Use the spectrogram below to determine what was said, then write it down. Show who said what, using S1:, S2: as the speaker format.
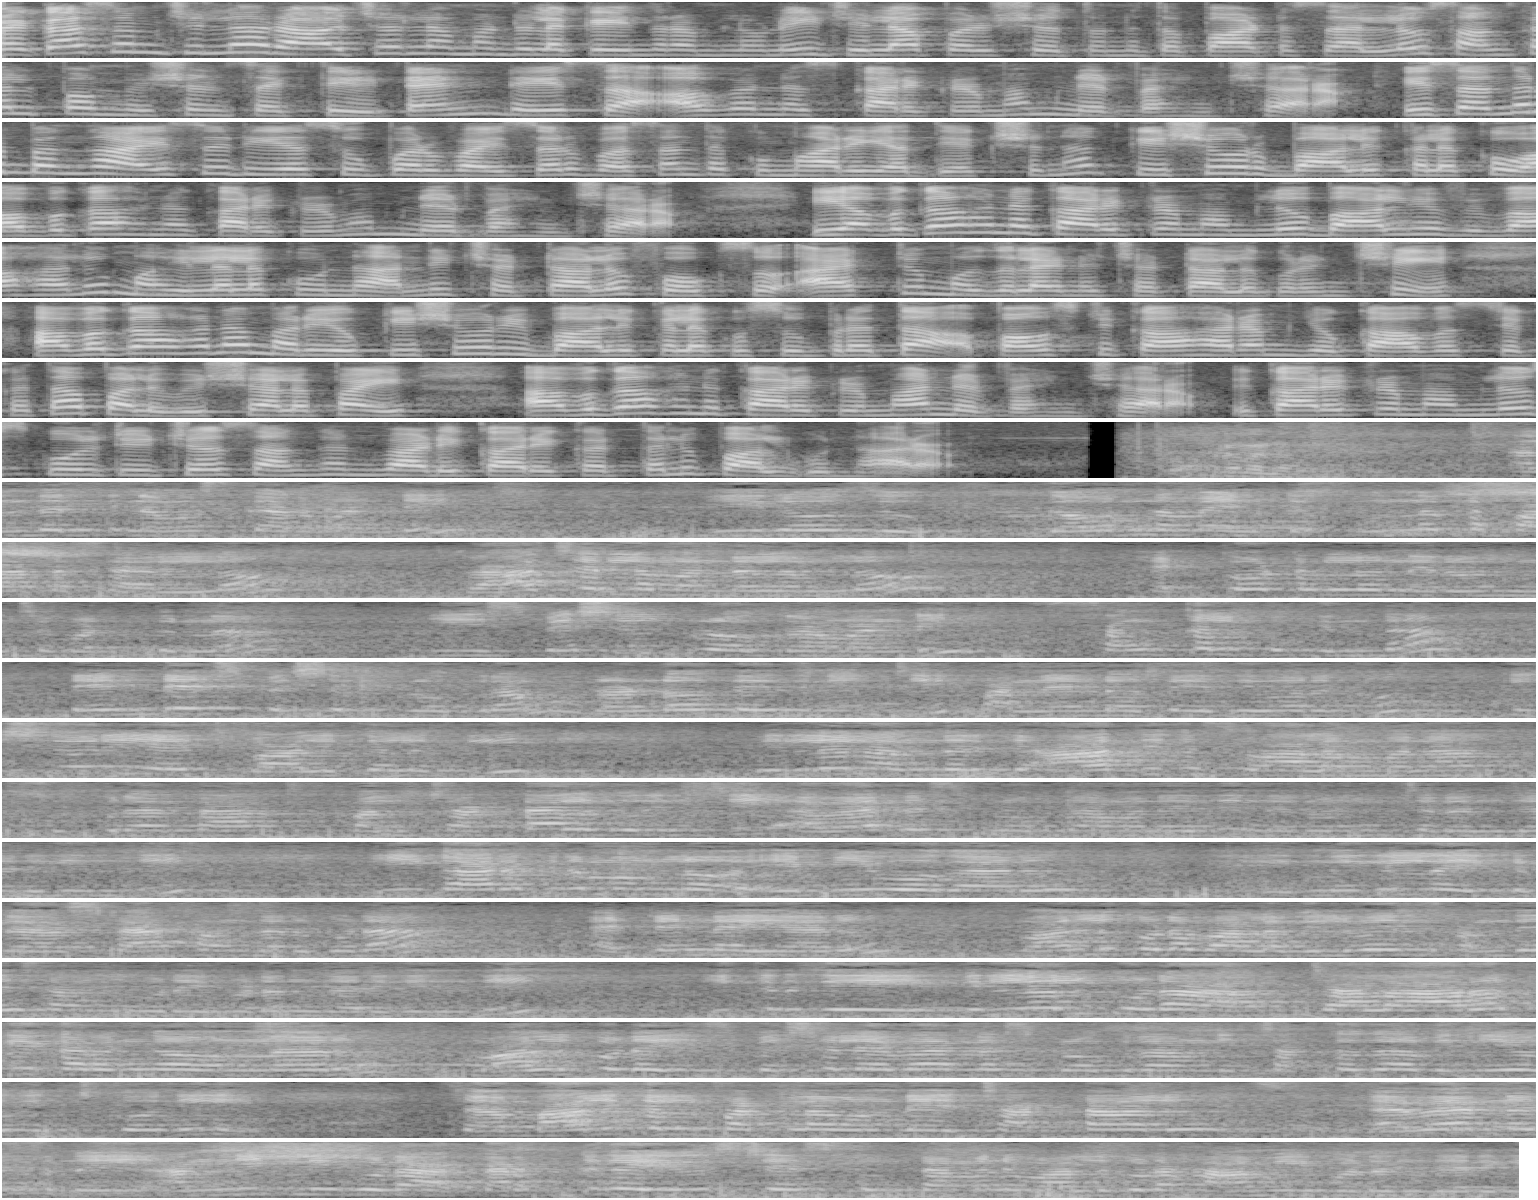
S1: ప్రకాశం జిల్లా రాజర్ల మండల కేంద్రంలోని జిల్లా పరిషత్ ఉన్నత పాఠశాలలో సంకల్పం mission Shakti ten days awareness కార్యక్రమం నిర్వహించారు. ఈ సందర్భంగా ఐసీడీఎస్ సూపర్వైజర్ వసంత కుమారి అధ్యక్షన కిషోర్ బాలికలకు అవగాహన కార్యక్రమం నిర్వహించారు. ఈ అవగాహన కార్యక్రమంలో బాల్య వివాహాలు మహిళలకు ఉన్న అన్ని చట్టాలు ఫోక్సో యాక్ట్ మొదలైన చట్టాల గురించి అవగాహన మరియు కిషోరి బాలికలకు శుభ్రత పౌష్టికాహారం యొక్క ఆవశ్యకత పలు విషయాలపై అవగాహన కార్యక్రమాన్ని నిర్వహించారు. ఈ కార్యక్రమంలో స్కూల్ టీచర్స్ అంగన్వాడీ కార్యకర్తలు పాల్గొన్నారు.
S2: అందరికీ నమస్కారం అండి. ఈరోజు గవర్నమెంట్ ఉన్నత పాఠశాలలో రాచర్ల మండలంలో హెడ్ క్వార్టర్లో నిర్వహించబడుతున్న ఈ స్పెషల్ ప్రోగ్రాం అండి. సంకల్ప కింద టెన్ డేస్ స్పెషల్ ప్రోగ్రాం. రెండవ తేదీ నుంచి పన్నెండవ తేదీ వరకు కిషోరి ఏజ్ బాలికలకి పిల్లలందరికీ ఆర్థిక స్వాలంబన శుభ్రత పలు చట్టాల గురించి అవేర్నెస్ ప్రోగ్రాం అనేది నిర్వహించడం జరిగింది. ఈ కార్యక్రమంలో ఎంఈఓ గారు మిగిలిన ఇక్కడ స్టాఫ్ అందరు కూడా అటెండ్ అయ్యారు. వాళ్ళు కూడా వాళ్ళ విలువైన సందేశాలను కూడా ఇవ్వడం జరిగింది. ఇక్కడికి పిల్లలు కూడా చాలా ఆరోగ్యకరంగా ఉన్నారు. వాళ్ళు కూడా ఈ స్పెషల్ అవేర్నెస్ ప్రోగ్రామ్ని చక్కగా వినియోగించుకొని చ- బాలికల పట్ల ఉండే చట్టాలు అవేర్నెస్ని అన్నిటినీ కూడా కరెక్ట్గా యూజ్ చేసుకుంటామని వాళ్ళు కూడా హామీ ఇవ్వడం జరిగింది.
